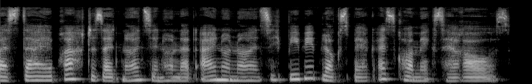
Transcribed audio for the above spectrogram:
Bastal brachte seit 1991 Bibi Blocksberg als Comics heraus.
